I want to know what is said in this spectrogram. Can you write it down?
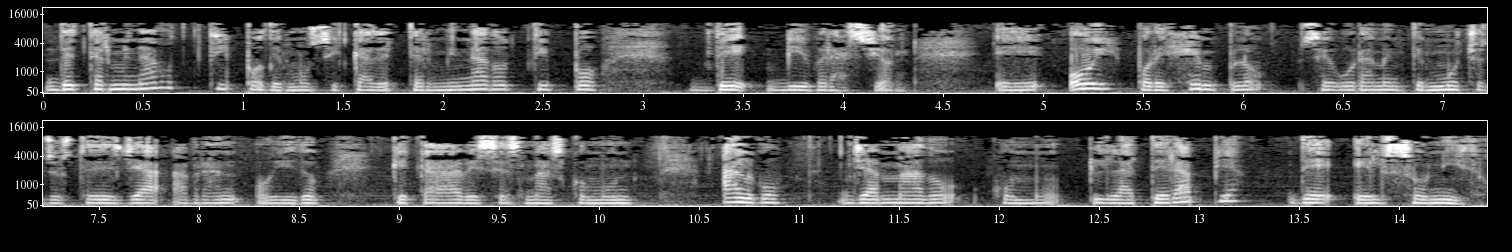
determinado tipo de música, determinado tipo de vibración. Eh, hoy, por ejemplo, seguramente muchos de ustedes ya habrán oído que cada vez es más común algo llamado como la terapia del sonido.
